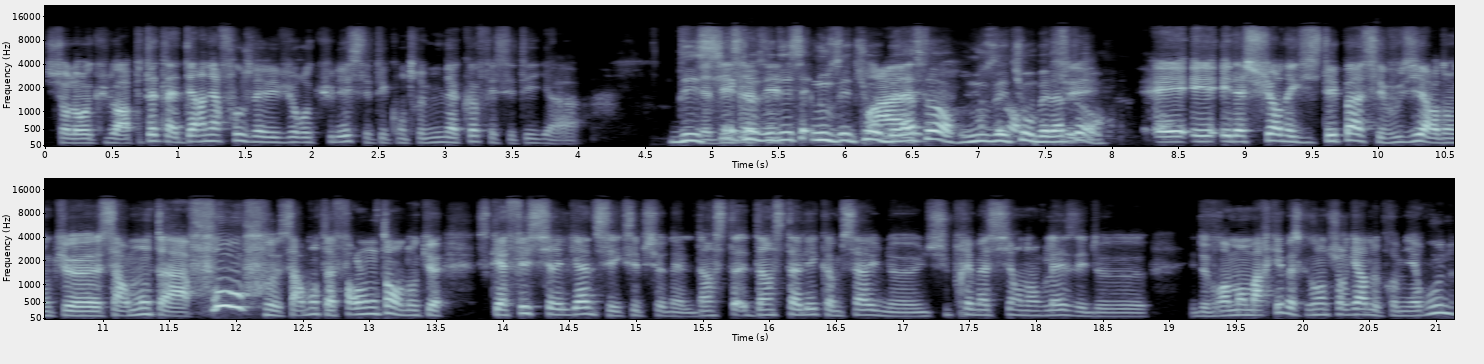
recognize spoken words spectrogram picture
sur le reculoir. Peut-être la dernière fois où je l'avais vu reculer, c'était contre Minakov et c'était il y a. Des siècles et des siècles. Nous étions au Bellator. Nous étions au Bellator. Et, et, la sueur n'existait pas, c'est vous dire. Donc euh, ça remonte à fou, ça remonte à fort longtemps. Donc euh, ce qu'a fait Cyril Gann, c'est exceptionnel d'installer comme ça une, une, suprématie en anglaise et de, et de vraiment marquer. Parce que quand tu regardes le premier round,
